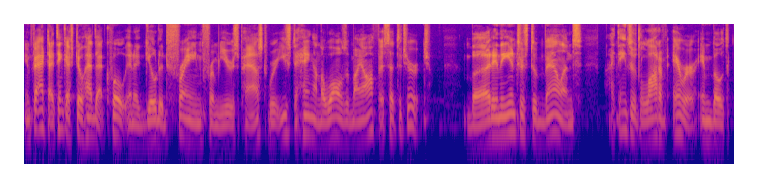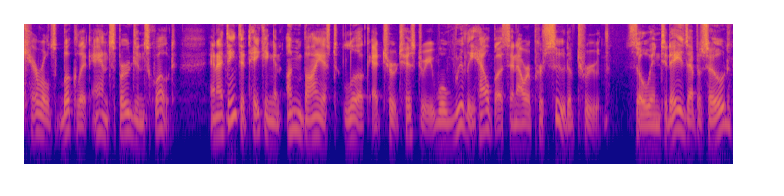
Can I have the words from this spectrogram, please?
In fact, I think I still had that quote in a gilded frame from years past where it used to hang on the walls of my office at the church. But in the interest of balance, I think there's a lot of error in both Carroll's booklet and Spurgeon's quote. And I think that taking an unbiased look at church history will really help us in our pursuit of truth. So, in today's episode,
